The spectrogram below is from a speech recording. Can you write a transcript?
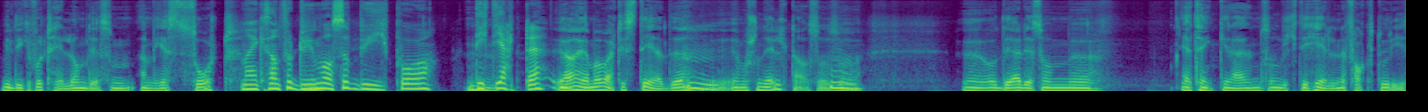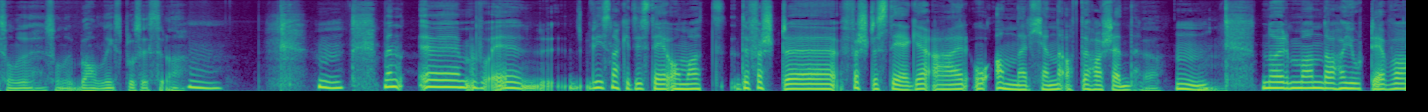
vil de ikke fortelle om det som er mest sårt. Nei, ikke sant? For du må også by på ditt hjerte. Ja, jeg må være til stede Mm. emosjonelt, altså. Så, Mm. eh, og det er det som jeg tenker er en sånn viktig helende faktor i sånne, sånne behandlingsprosesser. Da. Mm. Mm. Men eh, eh, vi snakket i sted om at det første, første steget er å anerkjenne at det har skjedd. Ja. Mm. Mm. Når man da har gjort det, hva,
